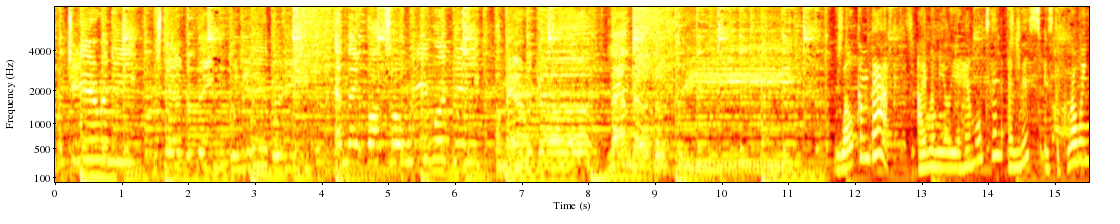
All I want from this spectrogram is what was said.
from tyranny, risked everything for liberty. And they fought so we would be America, land of the free. Welcome back. I'm Amelia Hamilton, and this is the Growing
